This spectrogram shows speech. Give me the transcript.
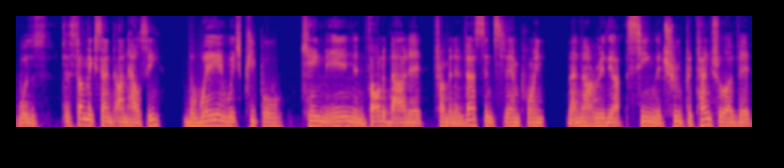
was to some extent unhealthy. The way in which people came in and thought about it from an investment standpoint and not really seeing the true potential of it,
